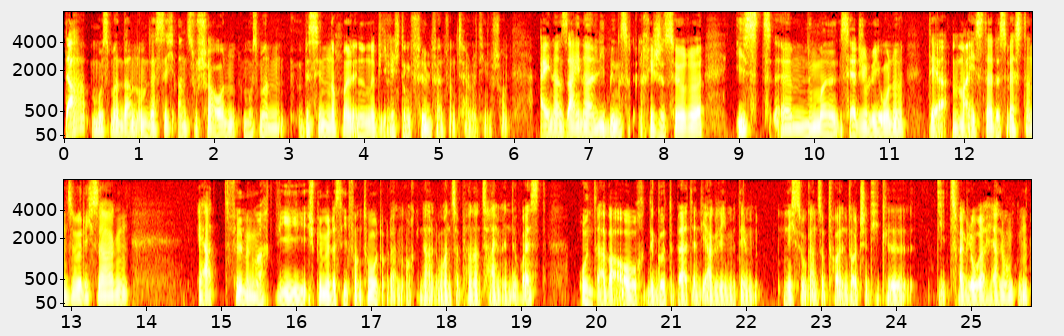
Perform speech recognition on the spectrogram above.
Da muss man dann, um das sich anzuschauen, muss man ein bisschen nochmal in die Richtung Filmfan von Tarantino schauen. Einer seiner Lieblingsregisseure ist ähm, nun mal Sergio Leone, der Meister des Westerns, würde ich sagen. Er hat Filme gemacht wie Spiel mir das Lied vom Tod oder im Original Once Upon a Time in the West und aber auch The Good, The Bad and the Ugly mit dem nicht so ganz so tollen deutschen Titel Die zwei glorreichen Halunken.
